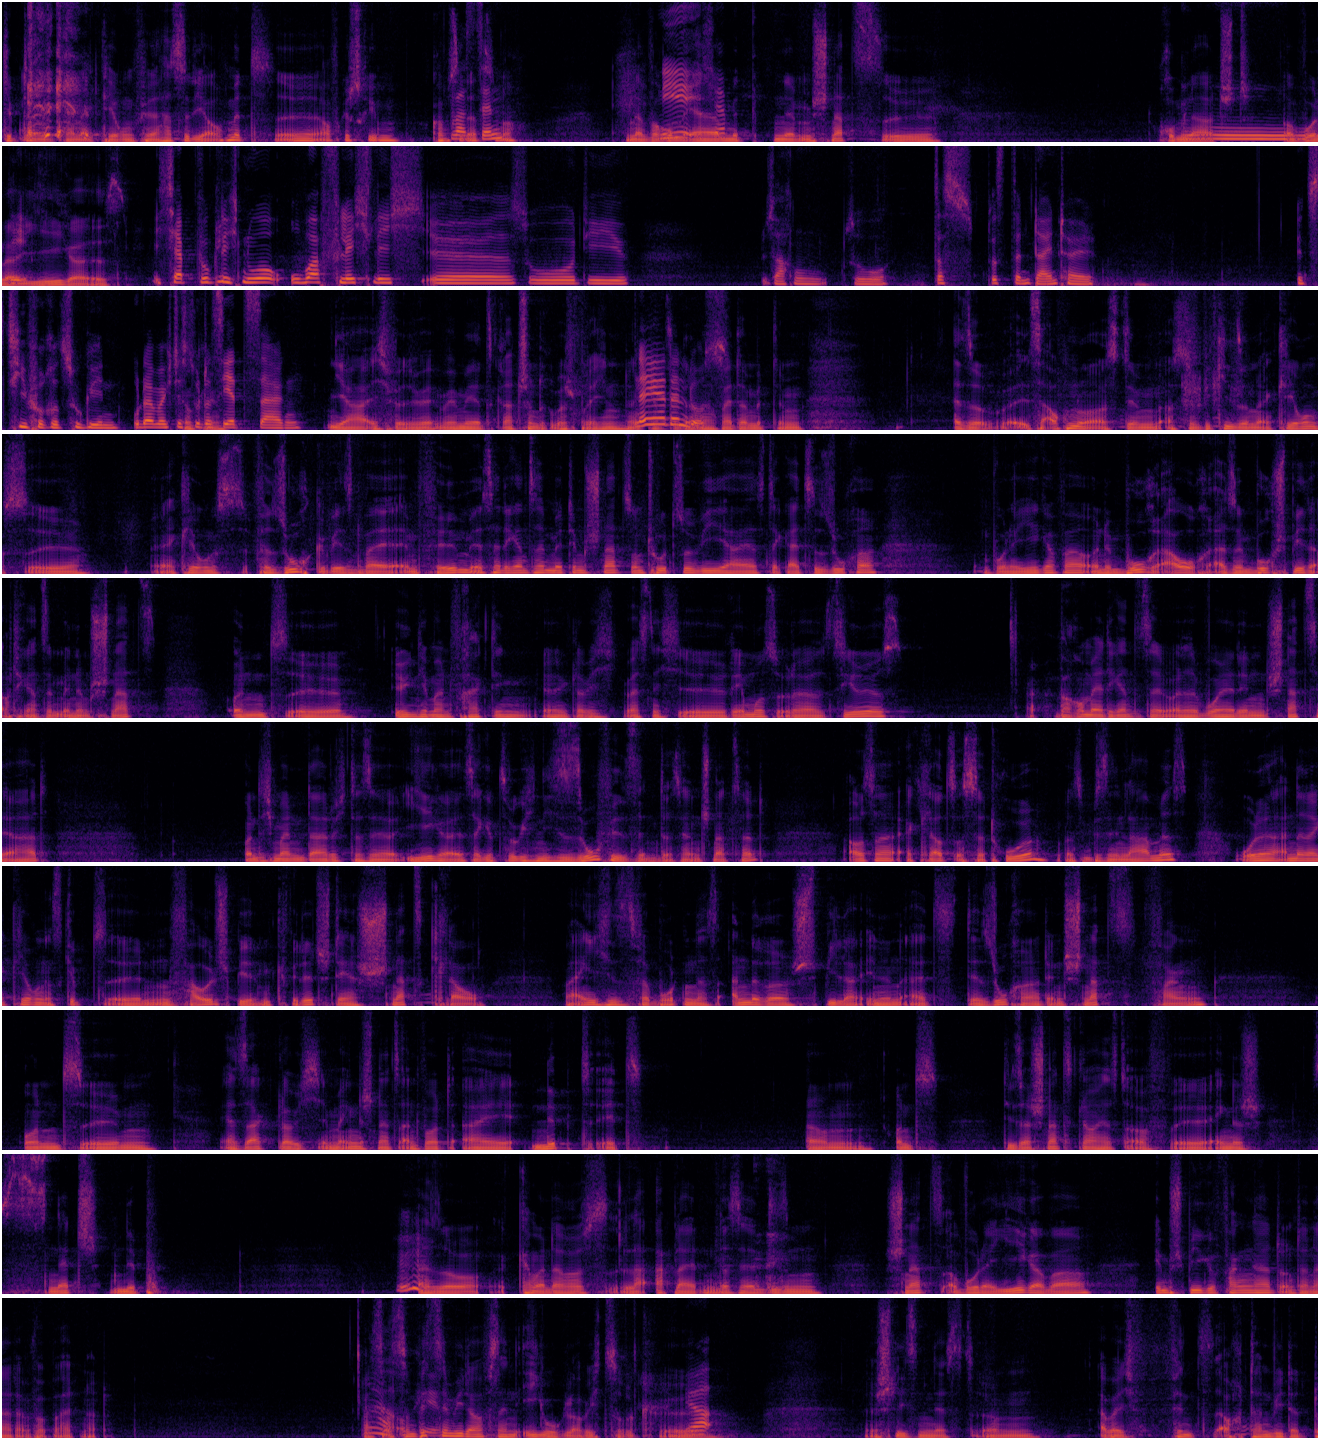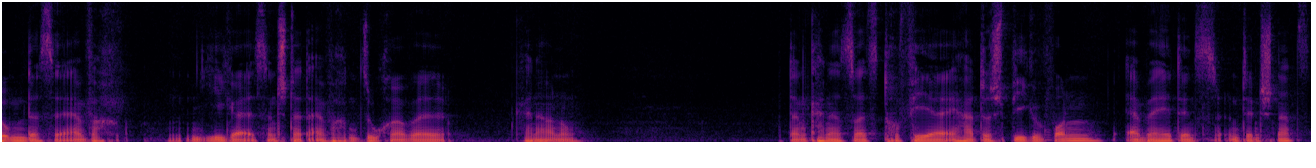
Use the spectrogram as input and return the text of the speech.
Gibt da eine kleine Erklärung für. Hast du die auch mit äh, aufgeschrieben? Kommst Was du dazu denn? noch? Na, warum Nee, er mit einem Schnatz äh, rumlatscht, obwohl er Mm, nee. Jäger ist. Ich habe wirklich nur oberflächlich äh, so die Sachen so. Das ist dann dein Teil. Ins Tiefere zu gehen. Oder möchtest du Okay. das jetzt sagen? Ja, ich, will- wenn wir jetzt gerade schon drüber sprechen, dann Naja, du dann los. weiter mit dem. Also ist auch nur aus dem, aus dem Wiki so ein Erklärungs, äh, Erklärungsversuch gewesen, weil im Film ist er die ganze Zeit mit dem Schnatz und tut so wie, ja, er ist der geilste Sucher, obwohl er Jäger war. Und im Buch auch. Also im Buch spielt er auch die ganze Zeit mit einem Schnatz. Und äh, irgendjemand fragt ihn, äh, glaube ich, weiß nicht, äh, Remus oder Sirius, warum er die ganze Zeit, oder wo er den Schnatz her hat. Und ich meine, dadurch, dass er Jäger ist, ergibt es wirklich nicht so viel Sinn, dass er einen Schnatz hat. Außer er klaut es aus der Truhe, was ein bisschen lahm ist. Oder andere Erklärung, es gibt äh, ein Foulspiel im Quidditch, der Schnatzklau. Weil eigentlich ist es verboten, dass andere SpielerInnen als der Sucher den Schnatz fangen. Und ähm, er sagt, glaube ich, im Englischen als Antwort, I nipped it. Ähm, und dieser Schnatzklau heißt auf äh, Englisch Snatch Nip. Also kann man daraus ableiten, dass er diesen Schnatz, obwohl er Jäger war, im Spiel gefangen hat und dann halt einfach behalten hat. Was Ah, das so ein okay. bisschen wieder auf sein Ego, glaube ich, zurück äh, Ja. schließen lässt. Ähm, aber ich finde es auch dann wieder dumm, dass er einfach ein Jäger ist, anstatt einfach ein Sucher, weil, keine Ahnung. Dann kann er so als Trophäe, er hat das Spiel gewonnen, er behält den, den Schnatz.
